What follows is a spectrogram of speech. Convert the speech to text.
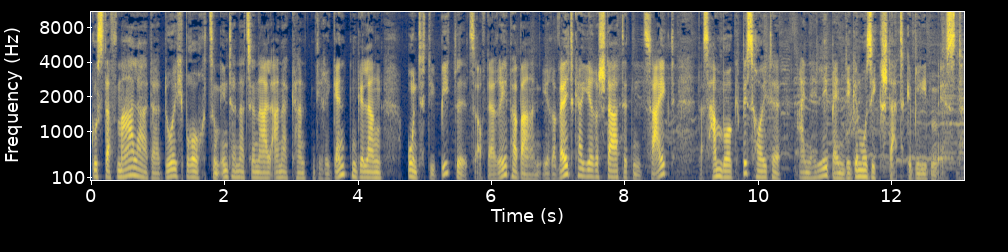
Gustav Mahler der Durchbruch zum international anerkannten Dirigenten gelang und die Beatles auf der Reeperbahn ihre Weltkarriere starteten, zeigt, dass Hamburg bis heute eine lebendige Musikstadt geblieben ist.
